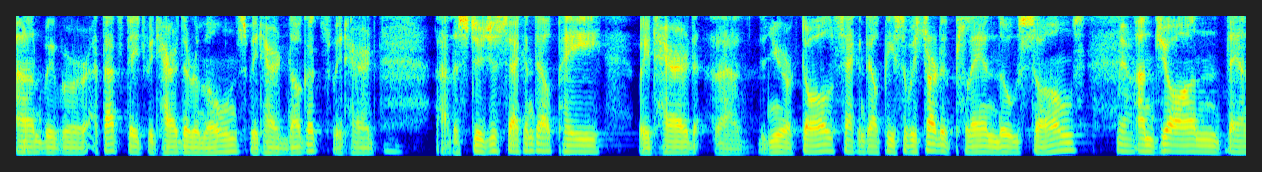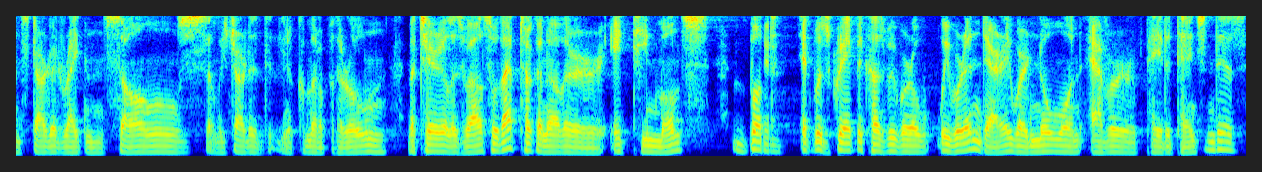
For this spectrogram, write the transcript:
And we were at that stage. We'd heard the Ramones, we'd heard Nuggets, we'd heard uh, the Stooges' second LP, we'd heard uh, the New York Dolls' second LP. So we started playing those songs. Yeah. And John then started writing songs, and we started, you know, coming up with our own material as well. So that took another eighteen months but yeah. it was great because we were we were in Derry where no one ever paid attention to us.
